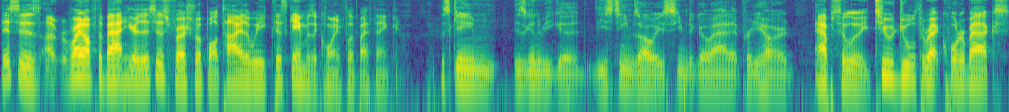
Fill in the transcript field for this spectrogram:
This is uh, right off the bat here. This is fresh football tie of the week. This game is a coin flip, I think. This game is going to be good. These teams always seem to go at it pretty hard. Absolutely, two dual threat quarterbacks.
